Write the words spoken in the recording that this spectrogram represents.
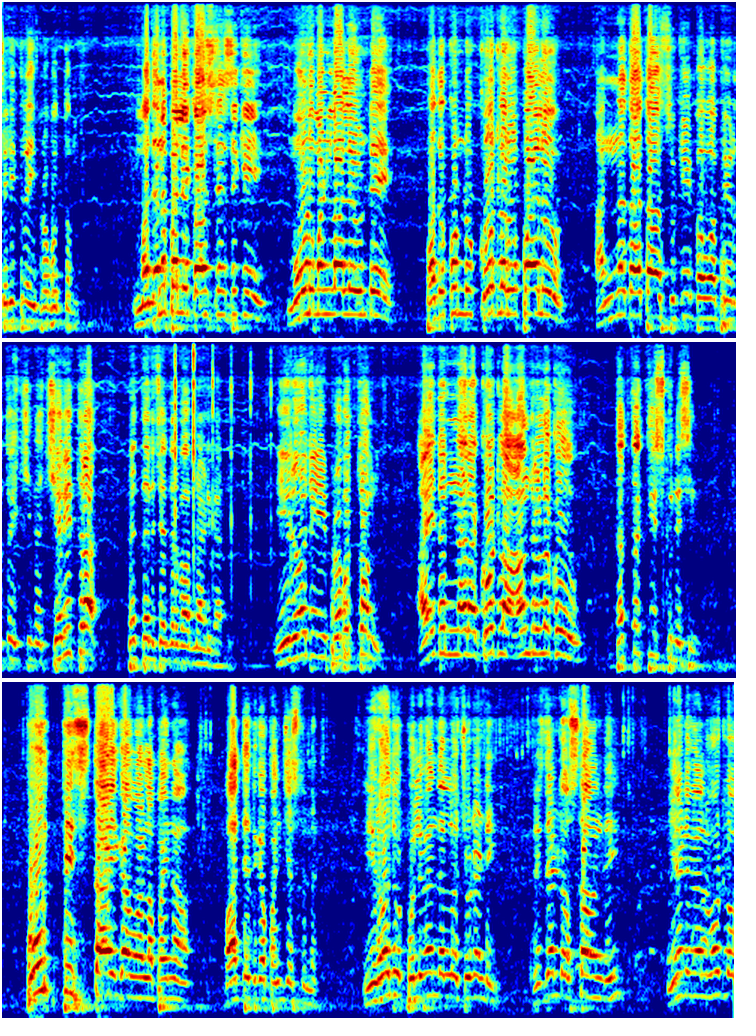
చరిత్ర ఈ ప్రభుత్వం. మదనపల్లి కాన్స్టిట్యున్సీకి మూడు మండలాలే ఉంటే పదకొండు కోట్ల రూపాయలు అన్నదాత సుఖీభవ పేరుతో ఇచ్చిన చరిత్ర పెద్దలు చంద్రబాబు నాయుడు గారు ఈరోజు ఈ ప్రభుత్వం ఐదున్నర కోట్ల ఆంధ్రులకు దత్తకు తీసుకునేసి పూర్తి స్థాయిగా వాళ్ళ పైన బాధ్యతగా పనిచేస్తున్నది. ఈరోజు పులివెందల్లో చూడండి రిజల్ట్ వస్తా ఉంది. ఏడు వేల ఓట్లు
